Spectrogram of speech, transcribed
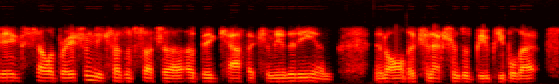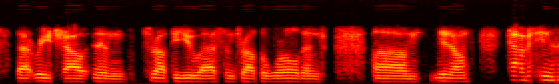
big celebration because of such a, a big Catholic community and and all the connections of people that that reach out and throughout the U.S. and throughout the world. And um, you know, having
